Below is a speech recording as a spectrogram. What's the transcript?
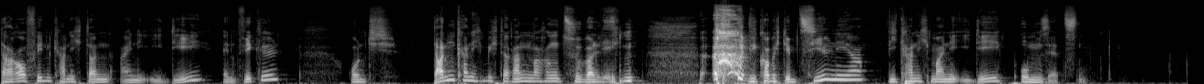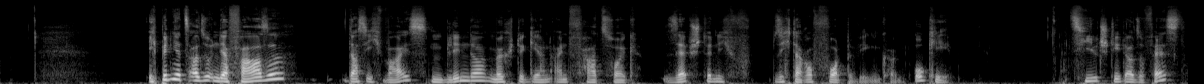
Daraufhin kann ich dann eine Idee entwickeln und dann kann ich mich daran machen zu überlegen, wie komme ich dem Ziel näher, wie kann ich meine Idee umsetzen. Ich bin jetzt also in der Phase, dass ich weiß, ein Blinder möchte gern ein Fahrzeug selbstständig sich darauf fortbewegen können. Okay, Ziel steht also fest.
